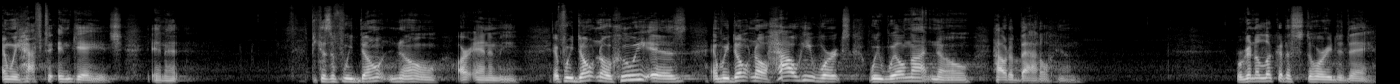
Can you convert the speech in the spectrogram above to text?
and we have to engage in it. Because if we don't know our enemy, if we don't know who he is and we don't know how he works, we will not know how to battle him. We're going to look at a story today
